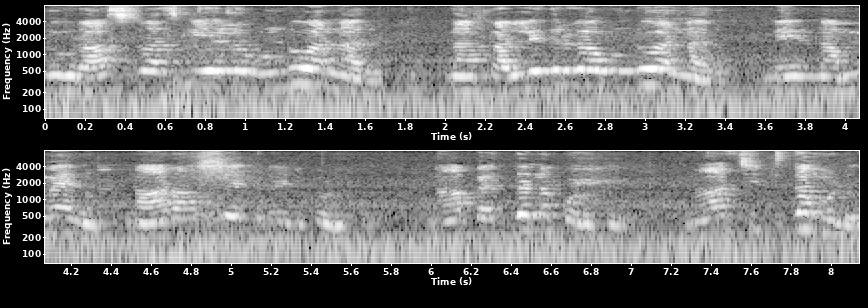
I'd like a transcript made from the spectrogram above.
నువ్వు రాష్ట్ర రాజకీయాల్లో ఉండు అన్నారు. నా కళ్ళెదురుగా ఉండు అన్నారు. నేను నమ్మాను. నా రాజశేఖర రెడ్డి కొడుకు నా పెద్దన్న కొడుకు నా చిట్టుతమ్ముడు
